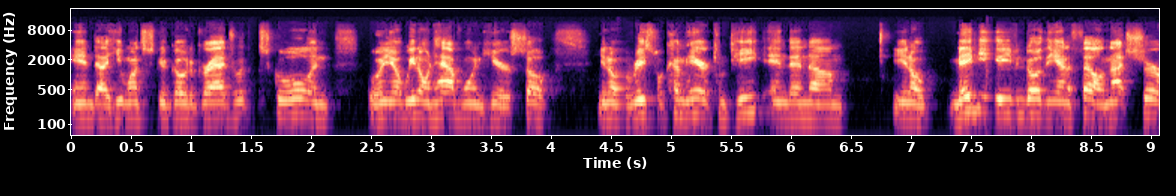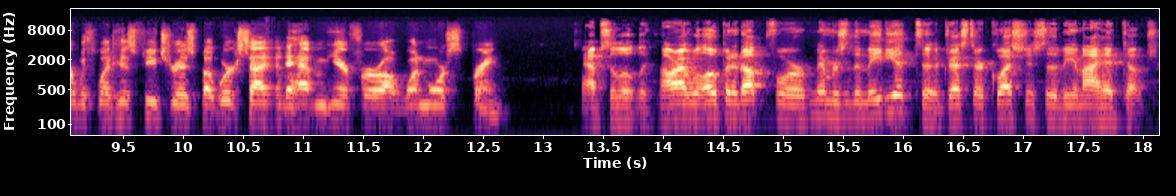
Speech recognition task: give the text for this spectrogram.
And uh, he wants to go to graduate school, and well, you know we don't have one here. So, you know, Reece will come here, compete, and then um, you know, maybe even go to the NFL. I'm not sure with what his future is, but we're excited to have him here for uh, one more spring. Absolutely. All right, we'll open it up for members of the media to address their questions to the VMI head coach.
